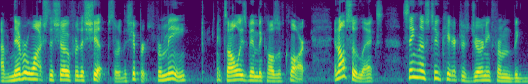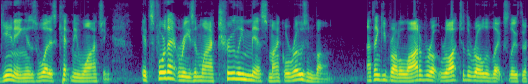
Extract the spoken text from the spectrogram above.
I've never watched the show for the ships or the shippers. For me, it's always been because of Clark. And also, Lex, seeing those two characters' journey from the beginning is what has kept me watching. It's for that reason why I truly miss Michael Rosenbaum. I think he brought a lot of ro- lot to the role of Lex Luthor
